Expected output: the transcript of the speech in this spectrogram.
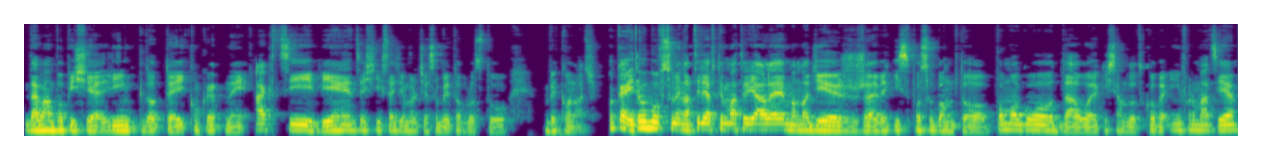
Dam w opisie link do tej konkretnej akcji, więc jeśli chcecie, możecie sobie to po prostu wykonać. Ok, to by było w sumie na tyle w tym materiale. Mam nadzieję, że w jakiś sposób Wam to pomogło, dało jakieś tam dodatkowe informacje.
